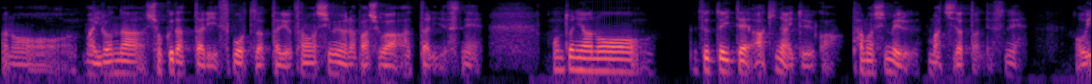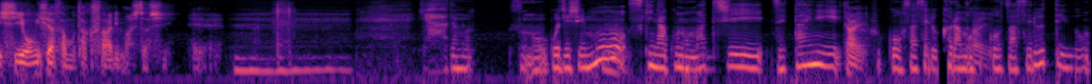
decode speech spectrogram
あの、まあ、いろんな食だったり、スポーツだったりを楽しむような場所があったりですね、本当にあの、ずっといて飽きないというか、楽しめる街だったんですね。美味しいお店屋さんもたくさんありましたし。えー、いやでも、そのご自身も好きなこの街、うん、絶対に復興させる、蔵も復興させるっていう、はい。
